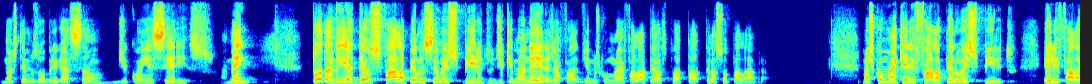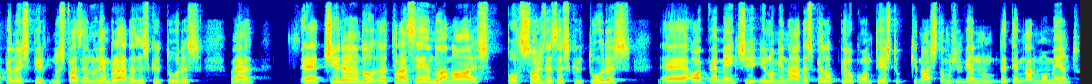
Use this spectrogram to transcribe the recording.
nós temos a obrigação de conhecer isso. Amém? Todavia, Deus fala pelo seu Espírito de que maneira? Já vimos como é falar pela sua, pela sua palavra. Mas como é que ele fala pelo Espírito? Ele fala pelo Espírito, nos fazendo lembrar das Escrituras, né? é, tirando, é, trazendo a nós porções das Escrituras, é, obviamente iluminadas pelo, pelo contexto que nós estamos vivendo num determinado momento.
